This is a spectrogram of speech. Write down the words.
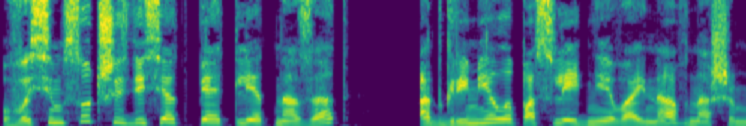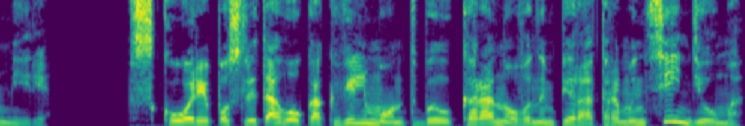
865 лет назад отгремела последняя война в нашем мире. Вскоре после того, как Вильмонт был коронован императором Инсендиума,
